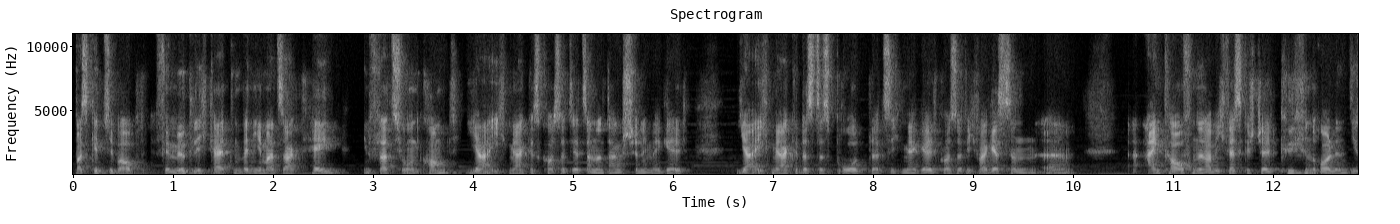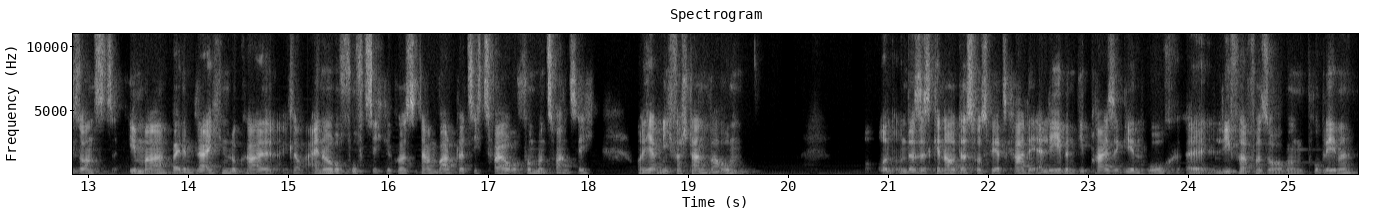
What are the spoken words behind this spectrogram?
was gibt es überhaupt für Möglichkeiten, wenn jemand sagt, hey, Inflation kommt, ja, ich merke, es kostet jetzt an der Tankstelle mehr Geld, ja, ich merke, dass das Brot plötzlich mehr Geld kostet. Ich war gestern äh, einkaufen, dann habe ich festgestellt, Küchenrollen, die sonst immer bei dem gleichen Lokal, ich glaube, 1,50 Euro gekostet haben, waren plötzlich 2,25 Euro. Und ich habe nicht verstanden, warum. Und, und das ist genau das, was wir jetzt gerade erleben. Die Preise gehen hoch, äh, Lieferversorgung, Probleme.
